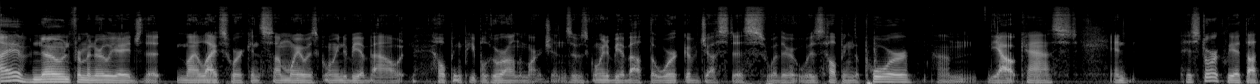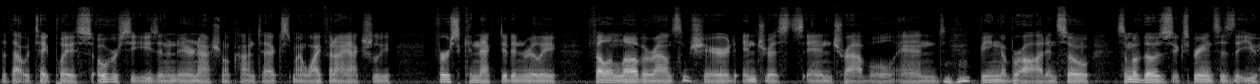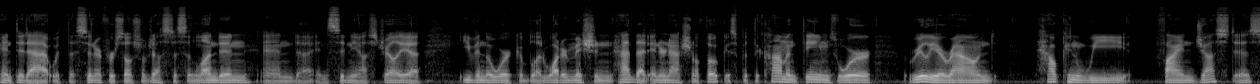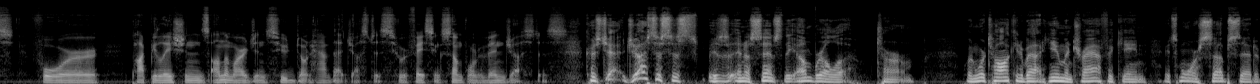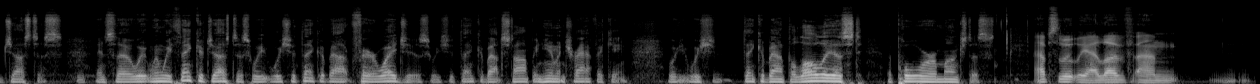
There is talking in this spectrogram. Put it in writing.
I have known from an early age that my life's work in some way was going to be about helping people who are on the margins. It was going to be about the work of justice, whether it was helping the poor, um, the outcast. And historically, I thought that that would take place overseas in an international context. My wife and I actually first connected and really fell in love around some shared interests in travel and mm-hmm. being abroad. And so some of those experiences that you hinted at with the Center for Social Justice in London and uh, in Sydney, Australia, even the work of Bloodwater Mission had that international focus. But the common themes were really around how can we find justice for populations on the margins who don't have that justice, who are facing some form of injustice. Because ju- justice is, is, in a sense, the umbrella term. When we're talking about human trafficking, it's more a subset of justice. Mm-hmm. And so we, when we think of justice, we, we should think about fair wages. We should think about stopping human trafficking. We, we should think about the lowliest, the poor amongst us. Absolutely. I love um,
